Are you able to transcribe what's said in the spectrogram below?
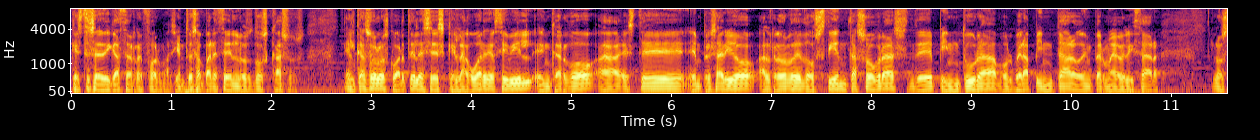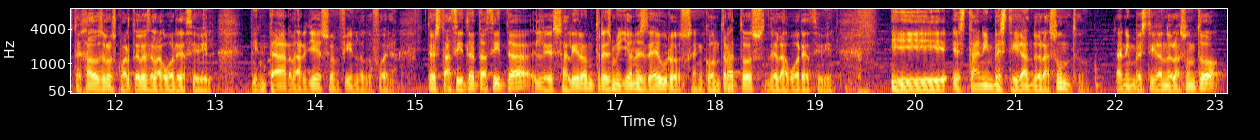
que este se dedica a hacer reformas. Y entonces aparece en los dos casos. El caso de los cuarteles es que la Guardia Civil encargó a este empresario alrededor de 200 obras de pintura, volver a pintar o impermeabilizar los tejados de los cuarteles de la Guardia Civil. Pintar, dar yeso, en fin, lo que fuera. Entonces, tacita, tacita, le salieron 3 millones de euros en contratos de la Guardia Civil. Y están investigando el asunto. Están investigando el asunto,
